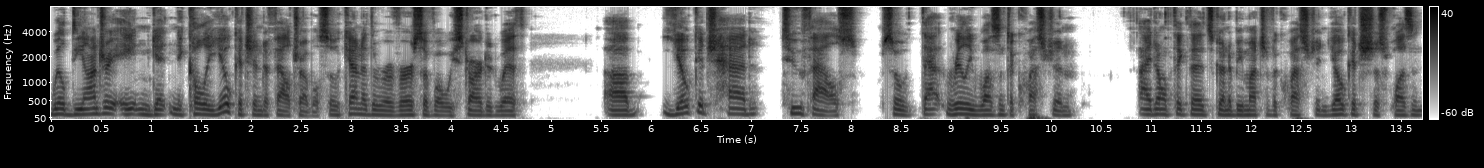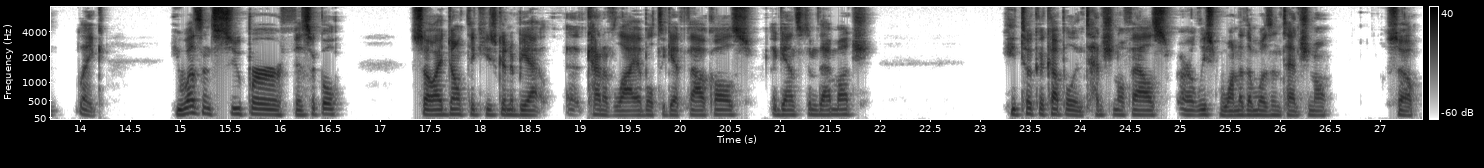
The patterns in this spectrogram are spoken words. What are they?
Will DeAndre Ayton get Nikola Jokic into foul trouble? So, kind of the reverse of what we started with. Uh, Jokic had two fouls so that really wasn't a question. I don't think that it's going to be much of a question. Jokic just wasn't like he wasn't super physical, so I don't think he's going to be at, uh, kind of liable to get foul calls against him that much. He took a couple intentional fouls, or at least one of them was intentional. So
